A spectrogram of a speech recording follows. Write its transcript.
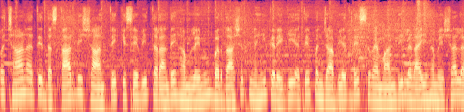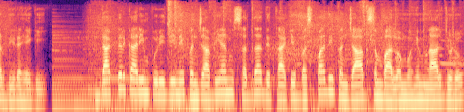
ਪਛਾਣ ਅਤੇ ਦਸਤਾਰ ਦੀ ਸ਼ਾਨ ਤੇ ਕਿਸੇ ਵੀ ਤਰ੍ਹਾਂ ਦੇ ਹਮਲੇ ਨੂੰ ਬਰਦਾਸ਼ਤ ਨਹੀਂ ਕਰੇਗੀ ਅਤੇ ਪੰਜਾਬੀਅਤ ਦੇ ਸਵੈਮਾਨ ਦੀ ਲੜਾਈ ਹਮੇਸ਼ਾ ਲੜਦੀ ਰਹੇਗੀ। ਡਾਕਟਰ ਕਾਰੀਮਪੁਰੀ ਜੀ ਨੇ ਪੰਜਾਬੀਆਂ ਨੂੰ ਸੱਦਾ ਦਿੱਤਾ ਕਿ ਬਸਪਾ ਦੀ ਪੰਜਾਬ ਸੰਭਾਲੋ ਮੁਹਿੰਮ ਨਾਲ ਜੁੜੋ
